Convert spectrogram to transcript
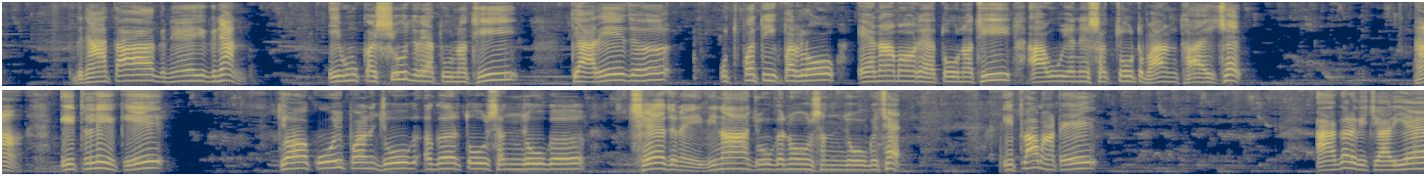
જ્ઞાતા જ્ઞેય જ્ઞાન એવું કશું જ રહેતું નથી, ત્યારે જ ઉત્પત્તિ પરલો એનામાં રહેતો નથી, આવું એને સચોટ ભાન થાય છે. હા, એટલે કે ત્યાં કોઈ પણ જોગ અગર તો સંજોગ છે જ નહીં, વિના જોગનો સંજોગ છે. એટલા માટે આગળ વિચારીએ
